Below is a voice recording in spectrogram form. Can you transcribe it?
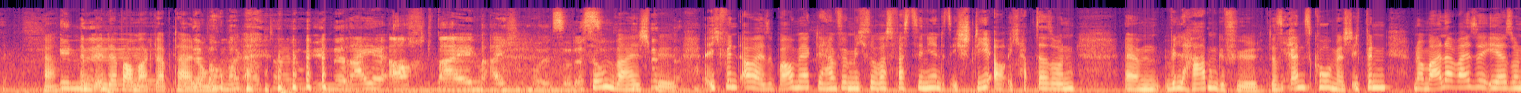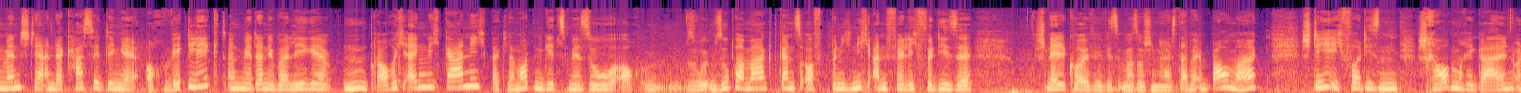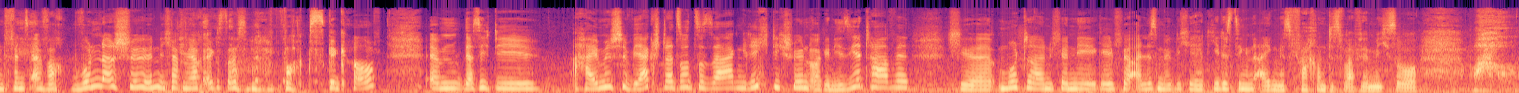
Ja, in, in, der äh, Baumarktabteilung. In der Baumarktabteilung in Reihe 8 beim Eichenholz oder so. Zum Beispiel. Ich finde auch, also Baumärkte haben für mich so was Faszinierendes. Ich stehe auch, ich habe da so ein ähm, Will-Haben-Gefühl. Das ist ganz komisch. Ich bin normalerweise eher so ein Mensch, der an der Kasse Dinge auch weglegt und mir dann überlege, hm, brauche ich eigentlich gar nicht. Bei Klamotten geht's mir so, auch im, so im Supermarkt ganz oft bin ich nicht anfällig für diese Schnellkäufe, wie es immer so schon heißt. Aber im Baumarkt stehe ich vor diesen Schraubenregalen und finde es einfach wunderschön. Ich habe mir auch extra so eine Box gekauft, ähm, dass ich die heimische Werkstatt sozusagen richtig schön organisiert habe. Für Muttern, für Nägel, für alles Mögliche. Hat jedes Ding ein eigenes Fach und das war für mich so, wow.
